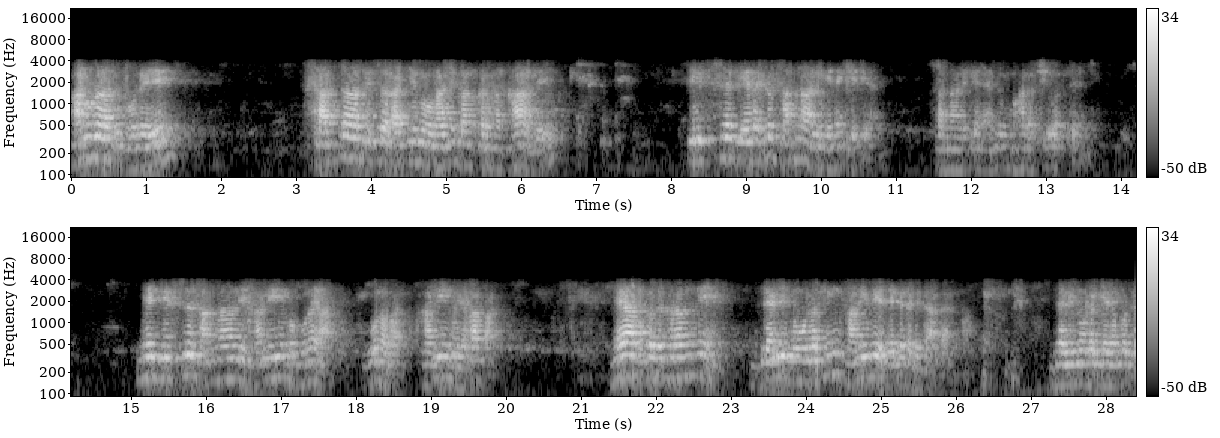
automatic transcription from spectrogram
අනුරාධපුරයේ සත්තා විස රජුගේ රජකම් කරන කාලේ තිස්ස කියන එක සන්නාලි කෙනෙක් හිටියා. සන්නාලි කියන ඇඳුම් මහලක්ෂිවත් වෙන්නේ. මේ දිස්ස සංඥාවේ හරීම ගුණයක් ගුණවත් හරීම යහපත් මෙයා මොකද කරන්නේ දැලි නූලකින් ශරීරය දෙකට බෙදා ගන්නවා දැලි නූල කියනකොට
